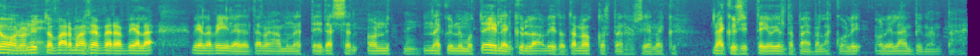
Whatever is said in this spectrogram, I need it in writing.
Joo, no nyt on varmaan sen verran vielä, vielä viileitä tänä aamuna, että ei tässä on nyt niin. näkynyt, mutta eilen kyllä oli tota nokkosperhosia näky, näky sitten jo iltapäivällä, kun oli, oli lämpimämpää.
